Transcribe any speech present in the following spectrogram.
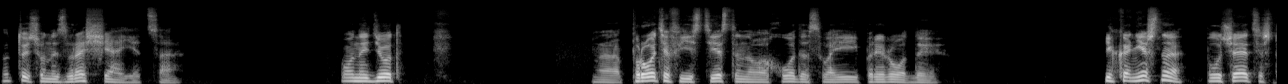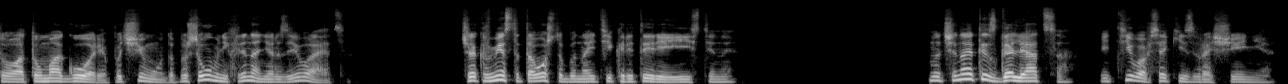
Ну, то есть он извращается. Он идет Э, против естественного хода своей природы. И, конечно, получается, что от ума горе. Почему? Да потому что ум ни хрена не развивается. Человек вместо того, чтобы найти критерии истины, начинает изгаляться, идти во всякие извращения,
